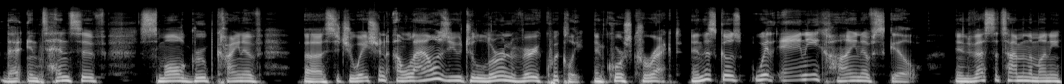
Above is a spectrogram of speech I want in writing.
that intensive small group kind of uh, situation allows you to learn very quickly and course correct. And this goes with any kind of skill. Invest the time and the money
